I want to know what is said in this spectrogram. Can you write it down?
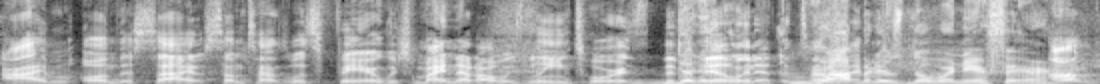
I'm on the side of sometimes what's fair, which might not always lean towards the, villain at the time. Robin is nowhere near fair. I'm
